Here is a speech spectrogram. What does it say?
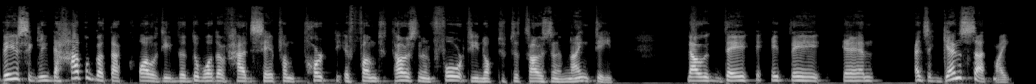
basically, they haven't got that quality that they would have had, say, from 30, from 2014 up to 2019. Now, they, they, um, it's against that, Mike.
